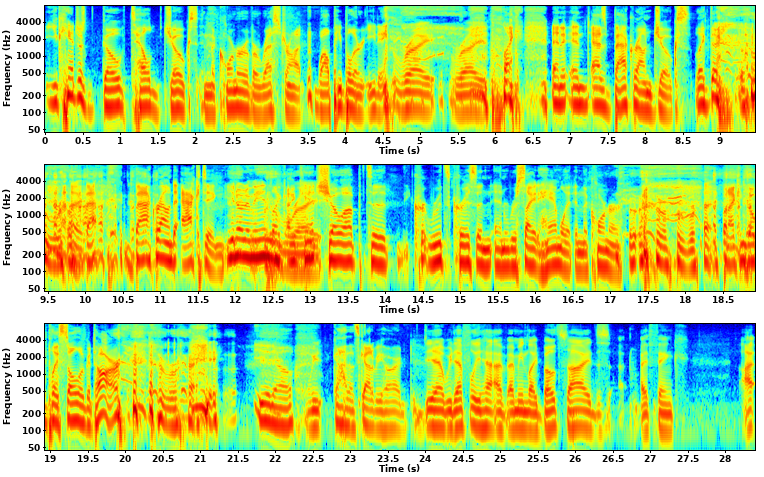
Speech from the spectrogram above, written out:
You can't just go tell jokes in the corner of a restaurant while people are eating. right right. Like and and as background jokes. Like they're or ba- background acting. You know what i mean? Like i can't show up to ruth's chris and, and recite hamlet in the corner. But i can go play solo guitar. Right you know we god that's got to be hard yeah we definitely have i mean like both sides i think I,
